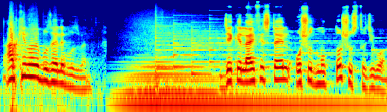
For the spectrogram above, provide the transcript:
আর কীভাবে বুঝাইলে বুঝবেন? জেকে লাইফস্টাইল ওষুধ মুক্ত সুস্থ জীবন।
